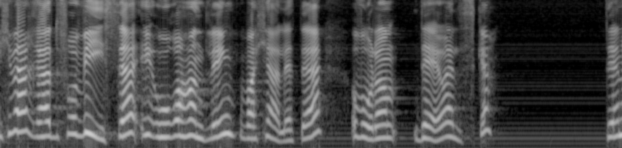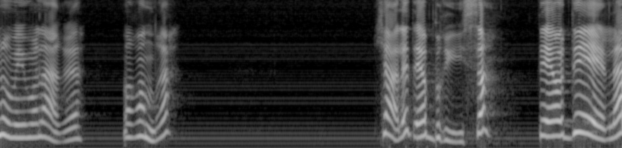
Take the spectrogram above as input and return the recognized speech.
Ikke vær redd for å vise i ord og handling hva kjærlighet er, og hvordan det er å elske. Det er noe vi må lære hverandre. Kjærlighet er å bry seg. Det er å dele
